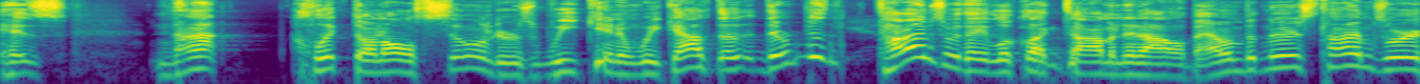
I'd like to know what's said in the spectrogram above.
has not clicked on all cylinders week in and week out. There have been times where they look like dominant Alabama, but there's times where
